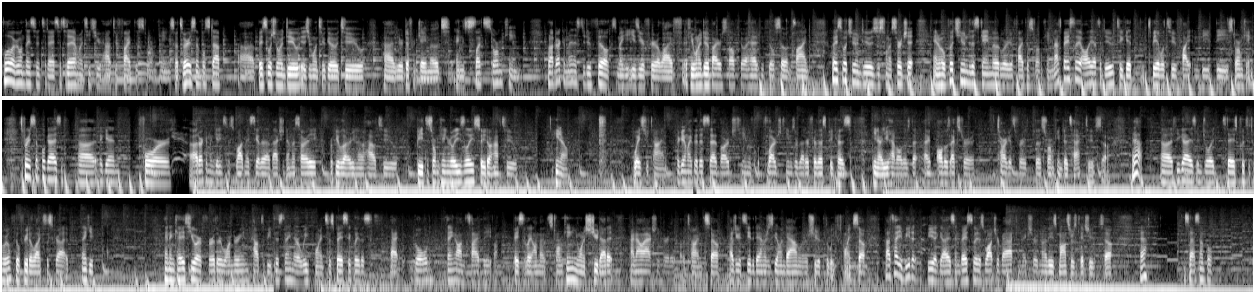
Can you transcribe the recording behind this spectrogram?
Hello everyone, thanks for tuning today. So today I'm going to teach you how to fight the Storm King. So it's a very simple step. Uh, basically what you want to do is you want to go to uh, your different game modes and select Storm King. What I'd recommend is to do fill because it make it easier for your life. If you want to do it by yourself, go ahead if you feel so inclined. Basically what you're going to do is just want to search it and it will put you into this game mode where you'll fight the Storm King. And that's basically all you have to do to get to be able to fight and beat the Storm King. It's pretty simple guys. Uh, again, for uh, I'd recommend getting some squad mates together that have actually done this already, for people that already know how to beat the Storm King really easily, so you don't have to, you know, waste your time. Again, like that is said, large team large teams are better for this because, you know, you have all those all those extra targets for the Storm King to attack too. So, yeah. Uh, if you guys enjoyed today's quick tutorial, feel free to like, subscribe. Thank you. And in case you are further wondering how to beat this thing, there are weak points. It's basically this that gold thing on side the on basically on the Storm King. You want to shoot at it. I now actually hurt it a ton. So as you can see, the damage is going down when we shoot at the weak point. So that's how you beat it, beat it, guys. And basically just watch your back and make sure none of these monsters get you. So yeah, it's that simple.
